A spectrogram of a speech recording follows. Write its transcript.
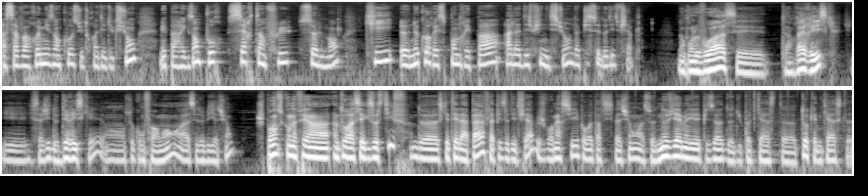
à savoir remise en cause du droit d'éduction, mais par exemple pour certains flux seulement qui euh, ne correspondraient pas à la définition de la piste d'audit fiable. Donc on le voit, c'est un vrai risque il s'agit de dérisquer en se conformant à ses obligations. Je pense qu'on a fait un, tour assez exhaustif de ce qu'était la PAF, la piste d'audit fiable. Je vous remercie pour votre participation à ce neuvième épisode du podcast euh, Token Cast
